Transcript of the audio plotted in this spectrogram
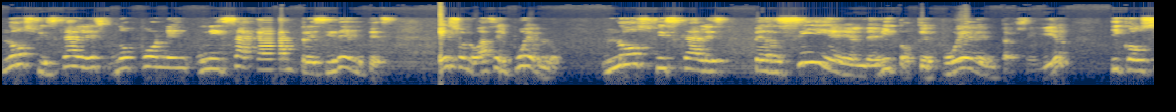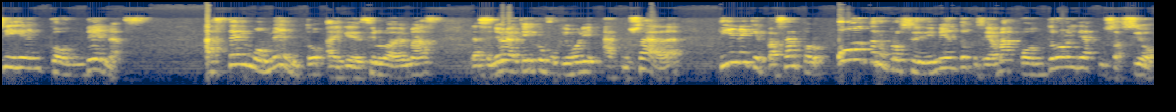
los fiscales no ponen ni sacan presidentes, eso lo hace el pueblo. Los fiscales persiguen el delito que pueden perseguir y consiguen condenas. Hasta el momento, hay que decirlo además, la señora Keiko Fujimori acusada tiene que pasar por otro procedimiento que se llama control de acusación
